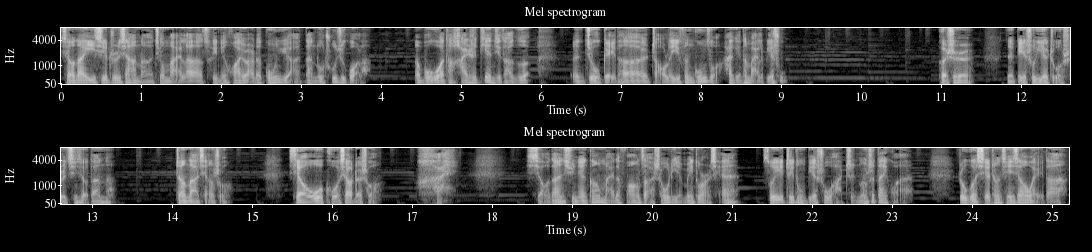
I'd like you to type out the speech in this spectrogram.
小丹一气之下呢，就买了翠宁花园的公寓啊，单独出去过了。不过他还是惦记大哥，嗯，就给他找了一份工作，还给他买了别墅。可是那别墅业主是秦小丹呢。张大强说：“小吴苦笑着说，嗨，小丹去年刚买的房子，手里也没多少钱，所以这栋别墅啊，只能是贷款。如果写成秦小伟的，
